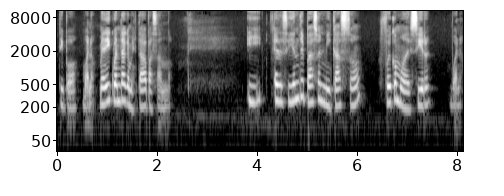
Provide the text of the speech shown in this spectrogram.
Tipo, bueno, me di cuenta que me estaba pasando. Y el siguiente paso en mi caso fue como decir, bueno,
